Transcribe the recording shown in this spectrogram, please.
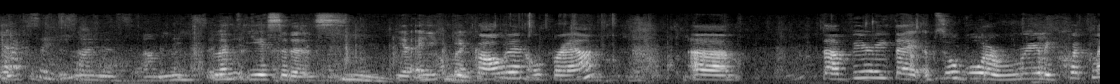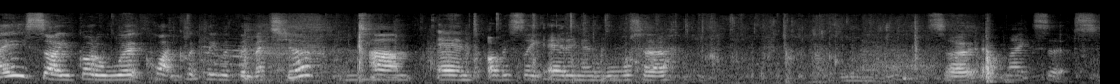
Yeah. Lim- yes, it is. Yeah, and you can get golden or brown. Um, they're very, they absorb water really quickly, so you've got to work quite quickly with the mixture. Um, and obviously adding in water, so it makes it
